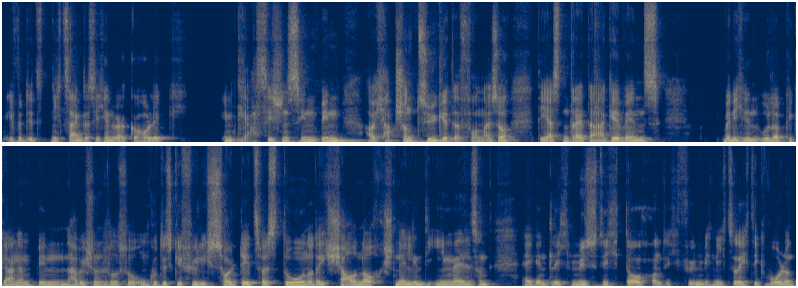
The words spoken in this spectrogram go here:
ich würde jetzt nicht sagen, dass ich ein Workaholic im klassischen Sinn bin, aber ich habe schon Züge davon. Also die ersten drei Tage, wenn's wenn ich in den Urlaub gegangen bin, habe ich schon 'n bisschen so ungutes Gefühl, ich sollte jetzt was tun oder ich schaue noch schnell in die E-Mails und eigentlich müsste ich doch und ich fühle mich nicht so richtig wohl und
